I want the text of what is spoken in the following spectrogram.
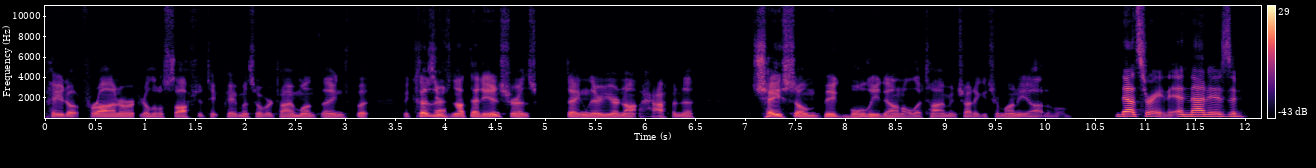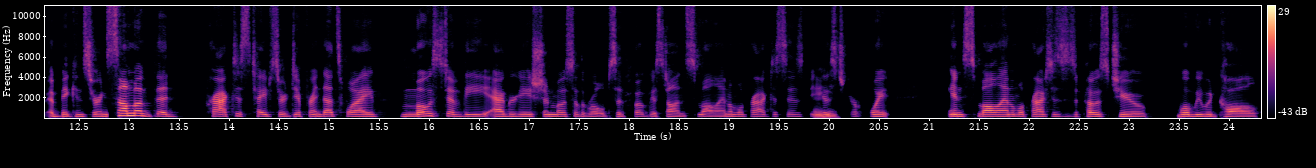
paid up front, or if you're a little soft, you take payments over time on things. But because Yeah. there's not that insurance thing there, you're not having to chase some big bully down all the time and try to get your money out of them. That's right. And that is a, a big concern. Some of the practice types are different. That's why most of the aggregation, most of the roll-ups have focused on small animal practices, mm-hmm. because to your point, in small animal practices, as opposed to what we would call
